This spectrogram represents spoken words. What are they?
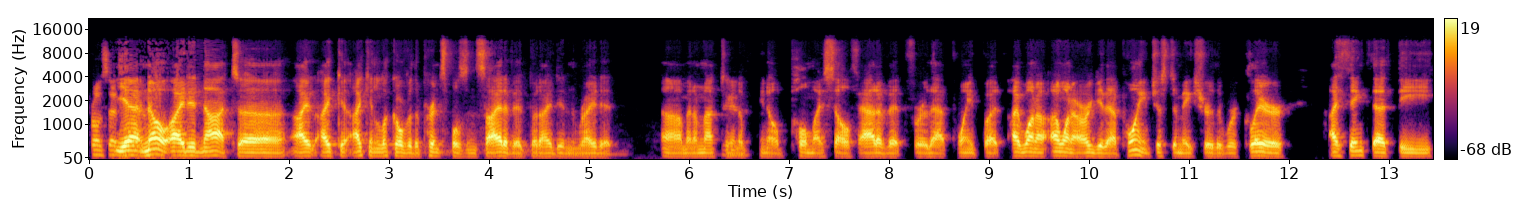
process. Yeah, there. no, I did not. Uh, I I can I can look over the principles inside of it, but I didn't write it, um, and I'm not going to you know pull myself out of it for that point. But I want to I want to argue that point just to make sure that we're clear. I think that the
